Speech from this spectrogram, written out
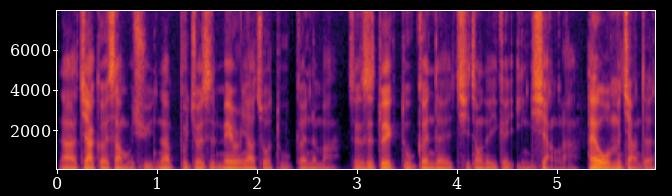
那价格上不去，那不就是没有人要做独根了吗？这个是对独根的其中的一个影响啦。还有我们讲的，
